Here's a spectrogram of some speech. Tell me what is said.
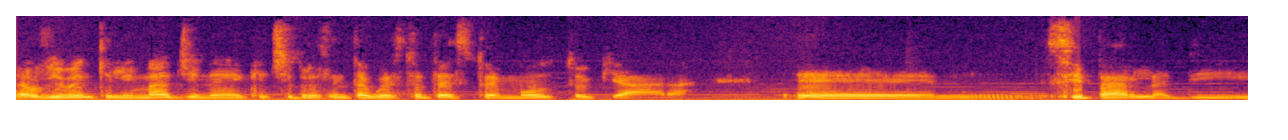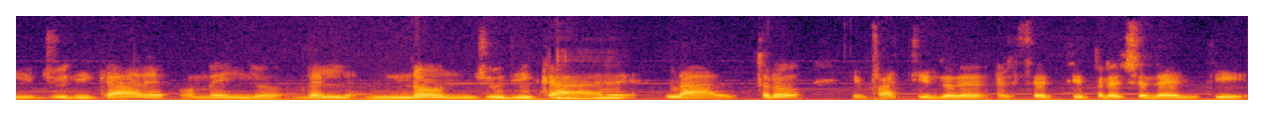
ovviamente l'immagine che ci presenta questo testo è molto chiara. Eh, si parla di giudicare, o meglio del non giudicare uh-huh. l'altro, infatti i due versetti precedenti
